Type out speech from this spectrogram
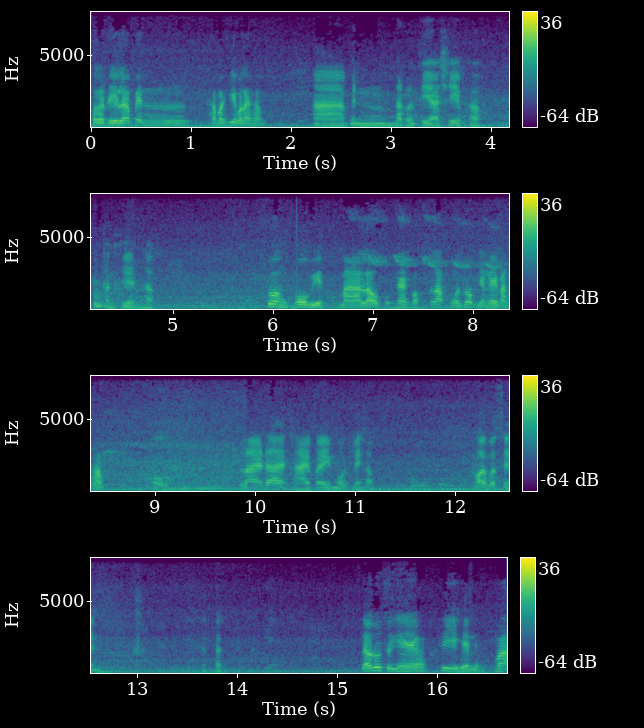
ปกติแล้วเป็นทำอาชีพอะไรครับ อ่า เป็นนักดนตรีอาชีพครับกลางคืนครับ ช่วงโควิด มาเราได้รับผลกระทบยังไงบ้างครับ โอ้รายได้หายไปหมดเลยครับร้อยเปอร์เซ็นต์ แล้วรู้สึกยังไงครับที่เห็นว่า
